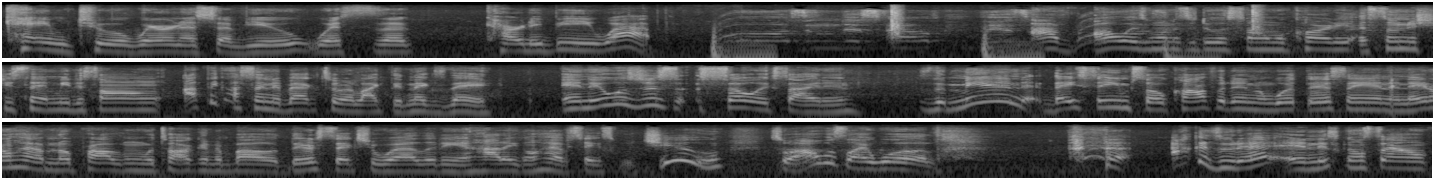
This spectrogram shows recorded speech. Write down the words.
came to awareness of you with the Cardi B WAP. I've always wanted to do a song with Cardi. As soon as she sent me the song, I think I sent it back to her like the next day. And it was just so exciting. The men, they seem so confident in what they're saying and they don't have no problem with talking about their sexuality and how they're gonna have sex with you. So I was like, well, I could do that and it's gonna sound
